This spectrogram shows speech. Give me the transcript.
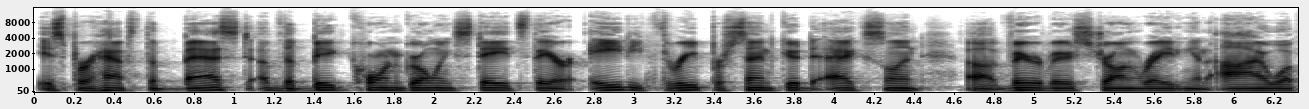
is perhaps the best of the big corn growing states. They are 83% good to excellent, uh, very, very strong rating in Iowa.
